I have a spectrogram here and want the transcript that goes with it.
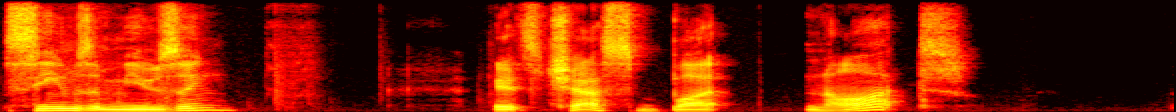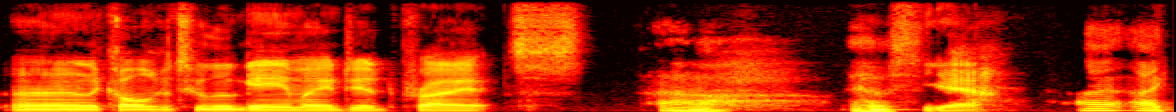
seems amusing. It's chess, but not. Uh, the Call of Cthulhu game I did try it. Oh, it was. Yeah, I, I.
